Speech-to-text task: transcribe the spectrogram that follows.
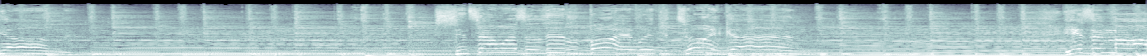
young. Since I was a little boy with a toy gun. Is it more?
